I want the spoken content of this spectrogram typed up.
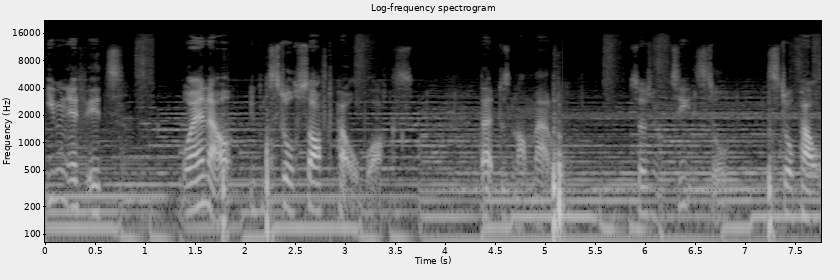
Even if it's ran out, you can still soft power blocks. That does not matter. So as you can see, it's still, it's still power.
